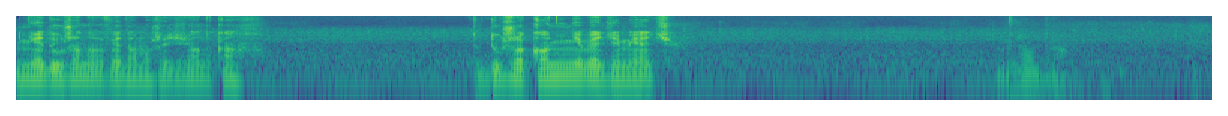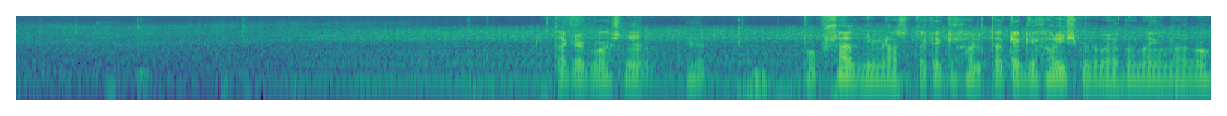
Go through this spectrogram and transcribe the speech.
Nieduża, no wiadomo, 60 to dużo koni nie będzie mieć. Dobra. Tak jak właśnie poprzednim razem, tak jak, jechali, tak jak jechaliśmy do mojego znajomego,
